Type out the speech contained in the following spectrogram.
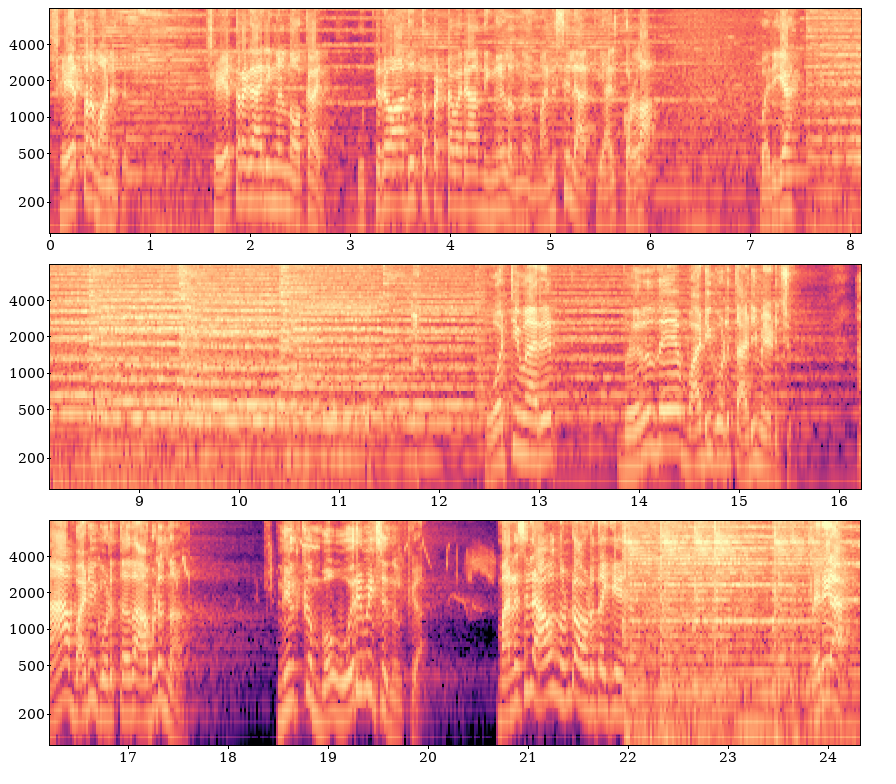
ക്ഷേത്രമാണിത്. ക്ഷേത്രകാര്യങ്ങൾ നോക്കാൻ ഉത്തരവാദിത്തപ്പെട്ടവരാ നിങ്ങളെന്ന് മനസ്സിലാക്കിയാൽ കൊള്ളാം. വരിക. പോറ്റിമാര് വെറുതെ വടി കൊടുത്ത് അടി മേടിച്ചു. ആ വടി കൊടുത്തത് അവിടുന്നാണ്. നിൽക്കുമ്പോൾ ഒരുമിച്ച് നിൽക്കുക. മനസ്സിലാവുന്നുണ്ടോ അവിടത്തേക്ക്? വരിക.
